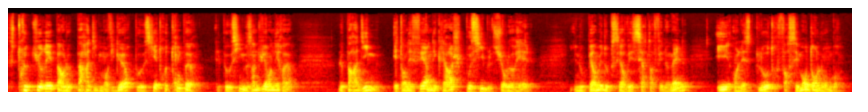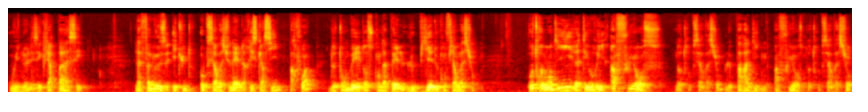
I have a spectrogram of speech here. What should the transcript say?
structurée par le paradigme en vigueur, peut aussi être trompeur. Elle peut aussi nous induire en erreur. Le paradigme est en effet un éclairage possible sur le réel. Il nous permet d'observer certains phénomènes et en laisse l'autre forcément dans l'ombre, où il ne les éclaire pas assez. La fameuse étude observationnelle risque ainsi, parfois, de tomber dans ce qu'on appelle le biais de confirmation. Autrement dit, la théorie influence notre observation, le paradigme influence notre observation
